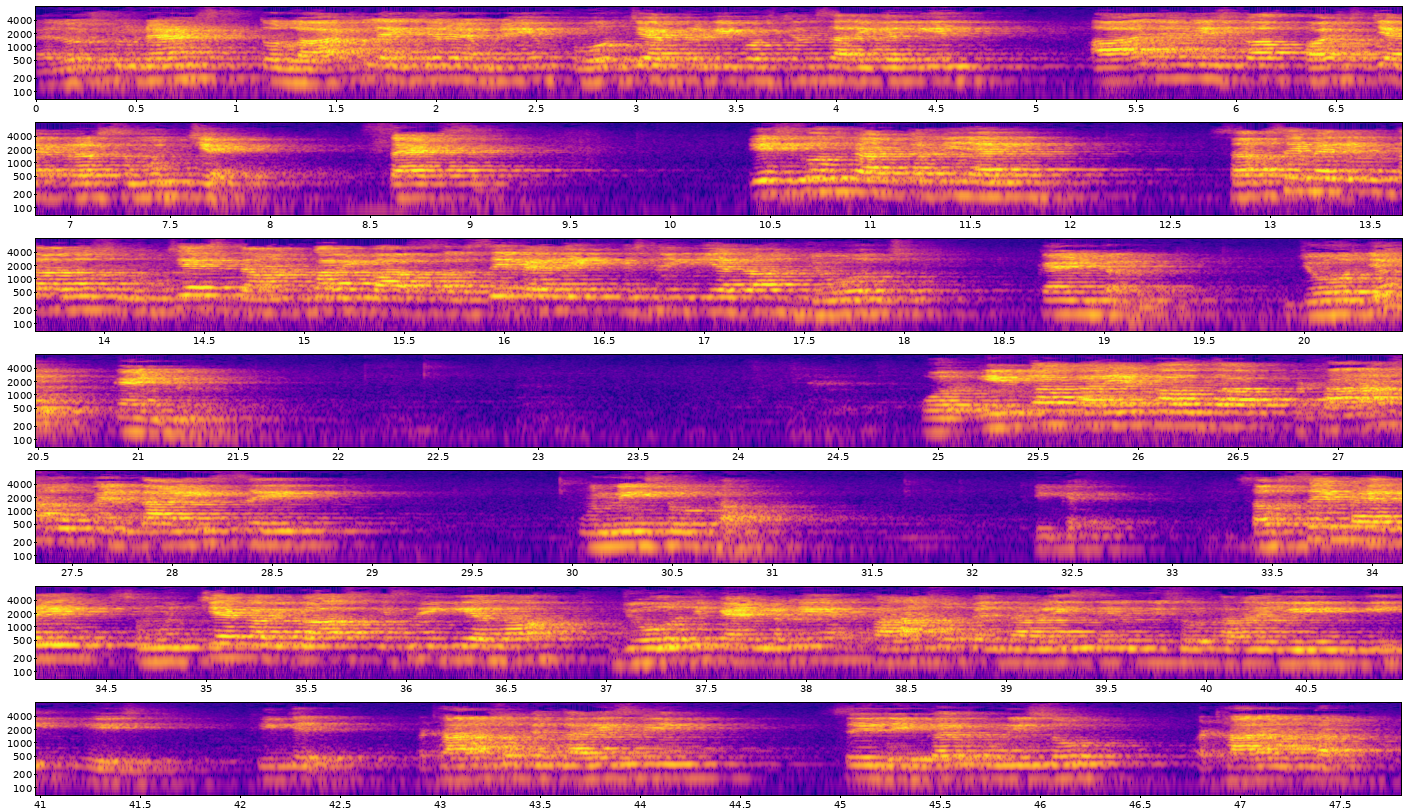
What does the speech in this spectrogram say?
Hello students तो last lecture में हमने फोर्थ चैप्टर के क्वेश्चन सारे कर लिए। आज हम इसका फ़र्स्ट चैप्टर समुच्चय सेट्स इसको स्टार्ट करने जा रहे हैं। सबसे पहले बता दो, समुच्चय सिद्धांत का विकास सबसे पहले किसने किया था? George Canton. George Canton. और इनका कार्यकाल था 1845 से उन्नीस सौ अठारह। ठीक है। सबसे पहले समुच्चय का विकास किसने किया था? जॉर्ज कैंट ने 1845 से 1918 ये इनकी एज। ठीक है। 1845 में से लेकर 1918 तक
